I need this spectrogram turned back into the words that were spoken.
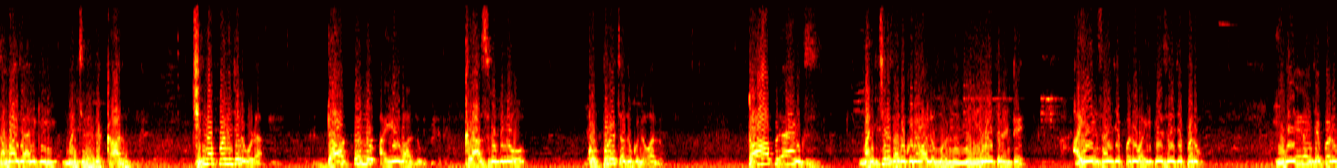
సమాజానికి మంచిదైతే కాదు. చిన్నప్పటి నుంచి కూడా డాక్టర్లు అయ్యేవాళ్ళు క్లాస్ రూమ్లో గొప్పగా చదువుకునే వాళ్ళు టాప్ ర్యాంక్స్ మంచిగా చదువుకునే వాళ్ళు మరి మీరు ఏమవుతారంటే ఐఏఎస్ అని చెప్పరు ఐపీఎస్ అని చెప్పరు ఇంజనీర్ అని చెప్పరు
